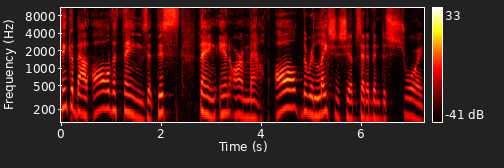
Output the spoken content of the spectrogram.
Think about all the things that this thing in our mouth, all the relationships that have been destroyed,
